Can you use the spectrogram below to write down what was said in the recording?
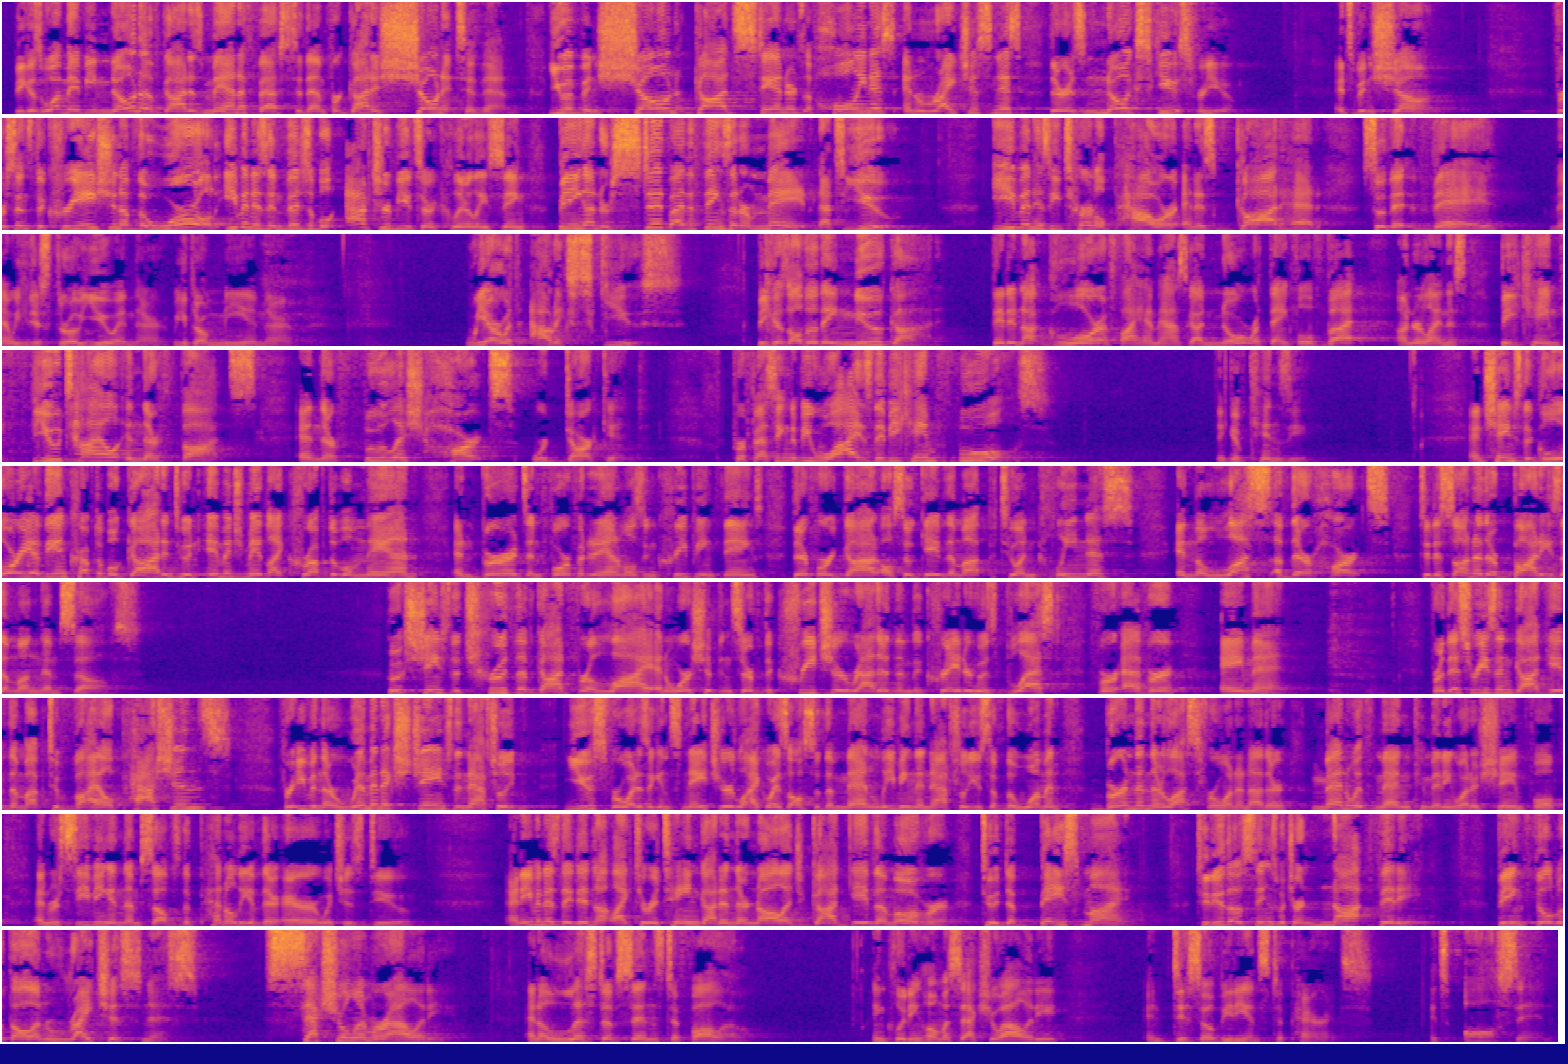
Because what may be known of God is manifest to them, for God has shown it to them. You have been shown God's standards of holiness and righteousness. There is no excuse for you. It's been shown. For since the creation of the world, even his invisible attributes are clearly seen, being understood by the things that are made. That's you. Even his eternal power and his Godhead, so that they, man, we can just throw you in there. We can throw me in there we are without excuse. Because although they knew God, they did not glorify him as God, nor were thankful, but, underline this, became futile in their thoughts, and their foolish hearts were darkened. Professing to be wise, they became fools Think of Kinsey. And changed the glory of the incorruptible God into an image made like corruptible man and birds and four footed animals and creeping things. Therefore, God also gave them up to uncleanness in the lusts of their hearts to dishonor their bodies among themselves. Who exchanged the truth of God for a lie and worshiped and served the creature rather than the creator who is blessed forever. Amen. For this reason, God gave them up to vile passions. For even their women exchanged the natural use for what is against nature. Likewise, also the men, leaving the natural use of the woman, burned in their lust for one another, men with men committing what is shameful, and receiving in themselves the penalty of their error which is due. And even as they did not like to retain God in their knowledge, God gave them over to a debased mind to do those things which are not fitting, being filled with all unrighteousness, sexual immorality, and a list of sins to follow, including homosexuality and disobedience to parents. It's all sin,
